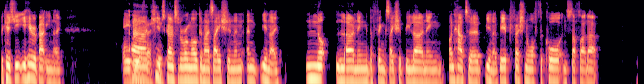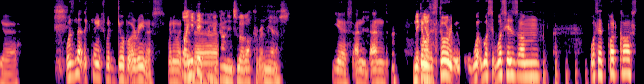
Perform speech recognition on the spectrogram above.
Because you, you hear about you know uh, kids going to the wrong organization and and you know not learning the things they should be learning on how to you know be a professional off the court and stuff like that. Yeah. Wasn't that the case with Gilbert Arenas when he went Well, he the... did bring a gun into the locker room, yes. Yes, and and there Young. was a story. What what's what's his um, what's his podcast?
